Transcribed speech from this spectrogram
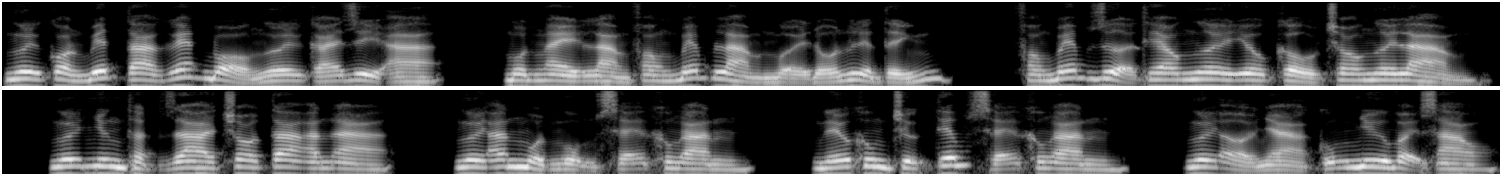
Ngươi còn biết ta ghét bỏ ngươi cái gì à, một ngày làm phòng bếp làm mười đốn liền tính, phòng bếp dựa theo ngươi yêu cầu cho ngươi làm, ngươi nhưng thật ra cho ta ăn à, ngươi ăn một ngụm sẽ không ăn, nếu không trực tiếp sẽ không ăn, ngươi ở nhà cũng như vậy sao,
